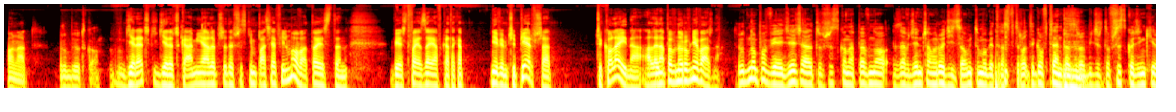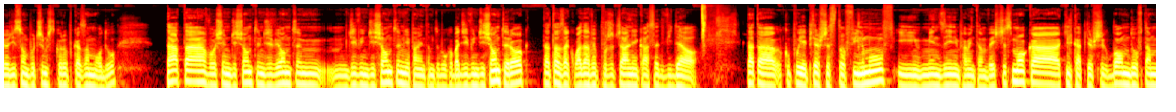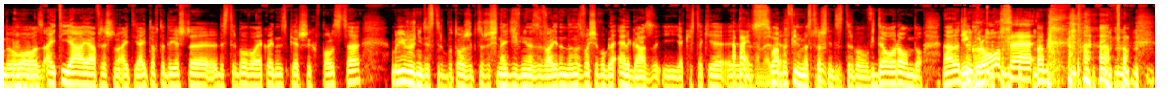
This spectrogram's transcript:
ponad. Grubiutko. Giereczki giereczkami, ale przede wszystkim pasja filmowa. To jest ten, wiesz, twoja zajawka taka, nie wiem, czy pierwsza, czy kolejna, ale na pewno równie ważna. Trudno powiedzieć, ale to wszystko na pewno zawdzięczam rodzicom i tu mogę teraz wtro- tego wtręta zrobić, że to wszystko dzięki rodzicom, bo czymś skorupka za młodu. Tata w 89, 90, nie pamiętam, to był chyba 90 rok, tata zakłada wypożyczalnię kaset wideo. Tata kupuje pierwsze 100 filmów i między innymi pamiętam Wejście Smoka, kilka pierwszych Bondów tam było, z ITI, a zresztą ITI to wtedy jeszcze dystrybuował jako jeden z pierwszych w Polsce. Byli różni dystrybutorzy, którzy się najdziwniej nazywali. Jeden nazywał się w ogóle Elgaz i jakieś takie e, pamiętam słabe Elgaz. filmy strasznie dystrybuował. Video Rondo. No, ale Die to-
